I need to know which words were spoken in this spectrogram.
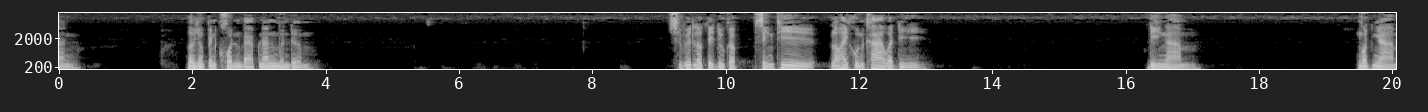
นั่น เรายังเป็นคนแบบนั้นเหมือนเดิม ชีวิตเราติดอยู่กับสิ่งที่เราให้คุณค่าว่าดี ดีงาม งดงาม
